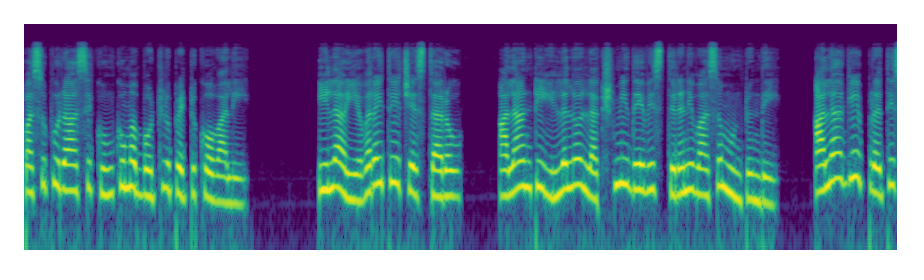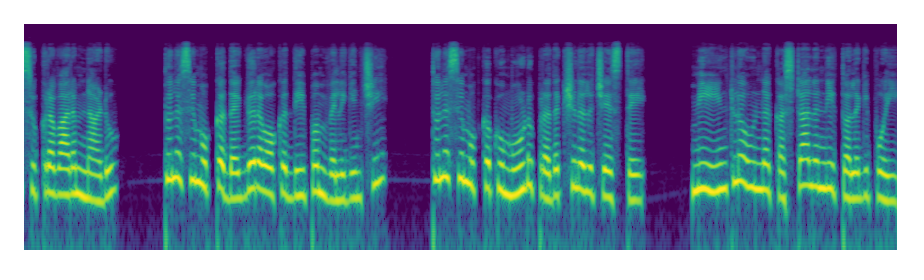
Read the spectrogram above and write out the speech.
పసుపు రాసి కుంకుమ బొట్లు పెట్టుకోవాలి. ఇలా ఎవరైతే చేస్తారో అలాంటి ఇళ్ళలో లక్ష్మీదేవి స్థిరనివాసం ఉంటుంది. అలాగే ప్రతి శుక్రవారం నాడు తులసి మొక్క దగ్గర ఒక దీపం వెలిగించి తులసి మొక్కకు మూడు ప్రదక్షిణలు చేస్తే మీ ఇంట్లో ఉన్న కష్టాలన్నీ తొలగిపోయి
